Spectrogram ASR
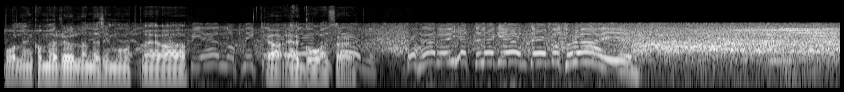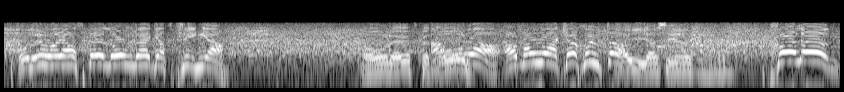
bollen kommer rullandes emot mig och ja, jag går för det. Och här är jätteläge igen, Dembo Turay! Och nu har Asper en lång väg att springa. Åh, det är öppet mål. Amoa, Amoa kan skjuta! Oj, jag ser det. Sjölund!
